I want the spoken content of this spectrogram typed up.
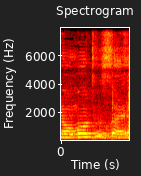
no more to say.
